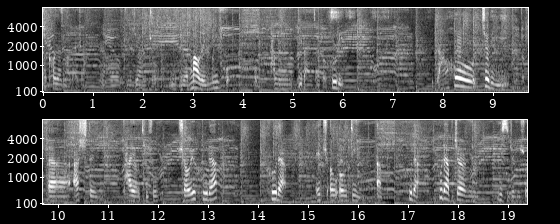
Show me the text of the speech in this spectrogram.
呃扣在脑袋上，这样一种连帽的衣服，他们一般叫做 hoodie。然后这里呃，Ashton 他有提出，Shall we hood up？hood up。H O O D up hood up hood up 这儿呢，意思就是说，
